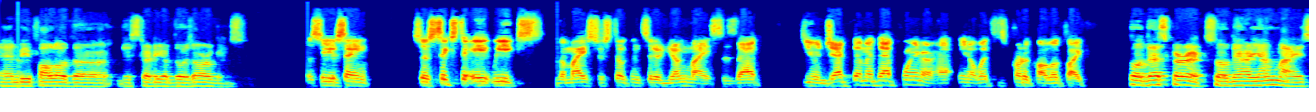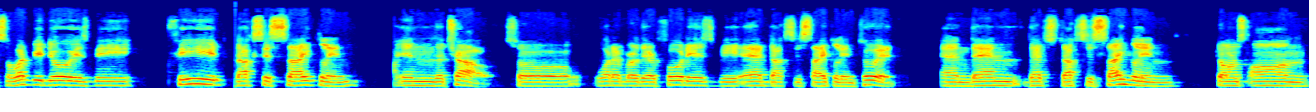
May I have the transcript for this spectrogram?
and we follow the, the study of those organs. So, you're saying, so six to eight weeks, the mice are still considered young mice. Is that, do you inject them at that point, or, you know, what's this protocol look like? So, that's correct. So, they are young mice. So, what we do is we feed doxycycline in the chow. So whatever their food is, we add doxycycline to it. And then that doxycycline turns on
